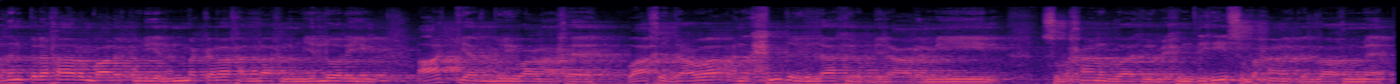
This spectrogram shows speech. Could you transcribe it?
அதன் பிரகாரம் வாழக்கூடிய நன்மக்களாக அல்லாஹ் நம் எல்லோரையும் ஆக்கி அருள் புரிவானாக வாஹு தாவா. இல்லாஹி ரப்பில் ஆலமீன். سبحان الله وبحمده سبحانك اللهم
